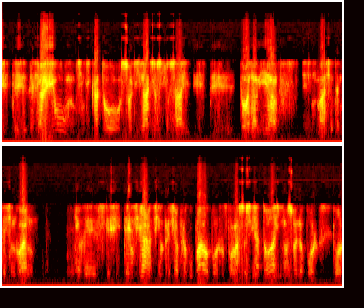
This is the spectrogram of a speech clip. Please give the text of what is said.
este, desde AEU, un sindicato solidario, si los hay, este, toda la vida, eh, más de 75 años, de, existencia siempre se ha preocupado por, por la sociedad toda y no solo por, por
